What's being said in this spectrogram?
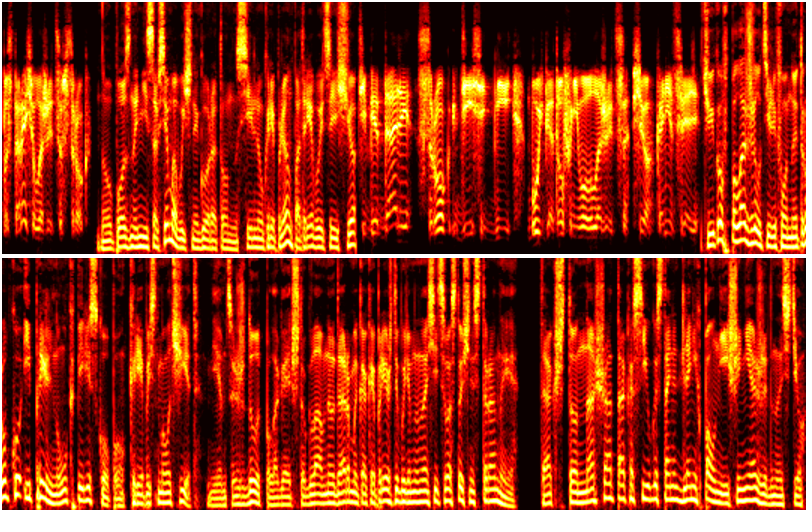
постарайся уложиться в срок. Но Познань не совсем обычный город, он сильно укреплен, потребуется еще... Тебе дали срок 10 дней. Будь готов в него уложиться. Все, конец связи. Чуйков положил телефонную трубку и прильнул к перископу. Крепость молчит. Немцы ждут, полагают, что главный удар мы, как и прежде, будем наносить с восточной стороны. Так что наша атака с юга станет для них полнейшей неожиданностью.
